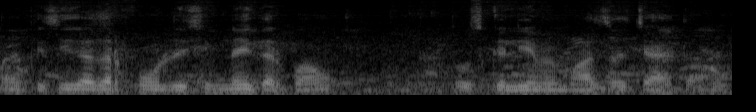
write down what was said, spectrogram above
मैं किसी का अगर फ़ोन रिसीव नहीं कर पाऊँ तो उसके लिए मैं माजरत चाहता हूँ।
